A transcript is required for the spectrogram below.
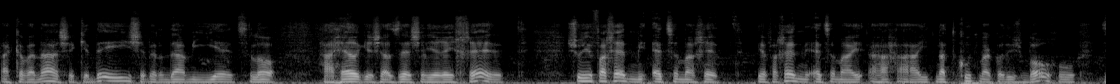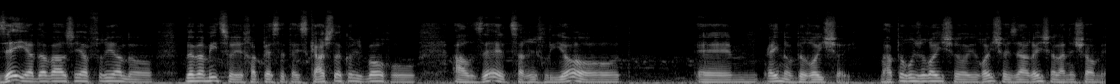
הכוונה שכדי שבן אדם יהיה אצלו ההרגש הזה של ירי חטא, שהוא יפחד מעצם החטא, יפחד מעצם ההתנתקות מהקודש ברוך הוא, זה יהיה הדבר שיפריע לו, ובמצווה יחפש את העסקה של הקודש ברוך הוא, על זה צריך להיות אינו ברוישוי. מה פירוש רוישוי? רוישוי זה הרי של הנשומה.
